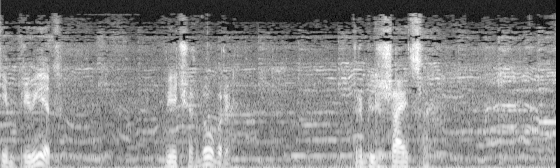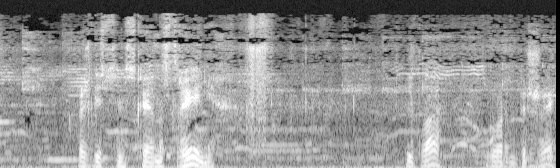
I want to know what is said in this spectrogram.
Всем привет! Вечер добрый. Приближается рождественское настроение. Литва, город Биржай.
